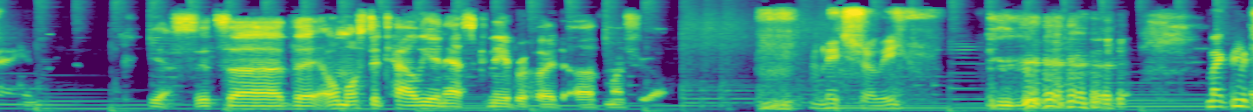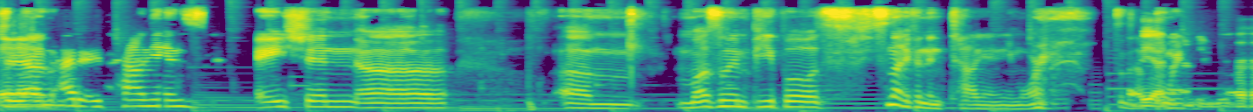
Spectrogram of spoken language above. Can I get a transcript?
thing. yes it's uh the almost italian-esque neighborhood of montreal Literally, like literally, And- either Italians, Asian, uh, um, Muslim people. It's, it's not even Italian anymore. yeah not anymore.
